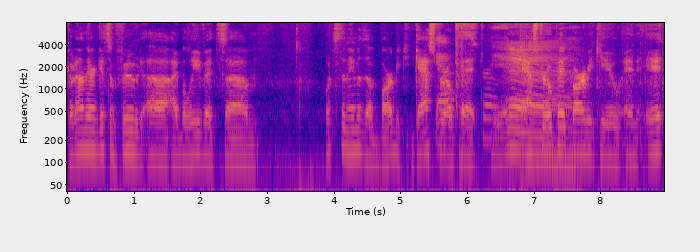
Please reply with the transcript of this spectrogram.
go down there and get some food. Uh, I believe it's um, what's the name of the barbecue? Gastro Pit. Gastro Pit. Yeah. Gastro Pit Barbecue, and it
